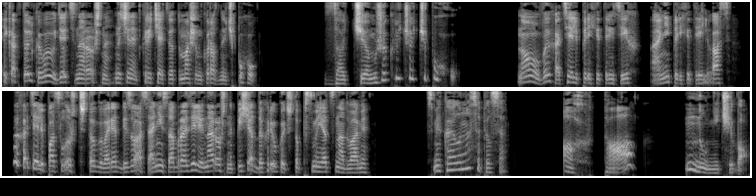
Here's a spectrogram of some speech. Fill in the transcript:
И как только вы уйдете нарочно, начинает кричать в эту машинку разную чепуху». «Зачем же кричать чепуху?» «Ну, вы хотели перехитрить их, они перехитрили вас. Вы хотели послушать, что говорят без вас, они сообразили нарочно пищат да хрюкать, чтобы посмеяться над вами». Смекайло насупился. «Ах, так? Ну, ничего,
